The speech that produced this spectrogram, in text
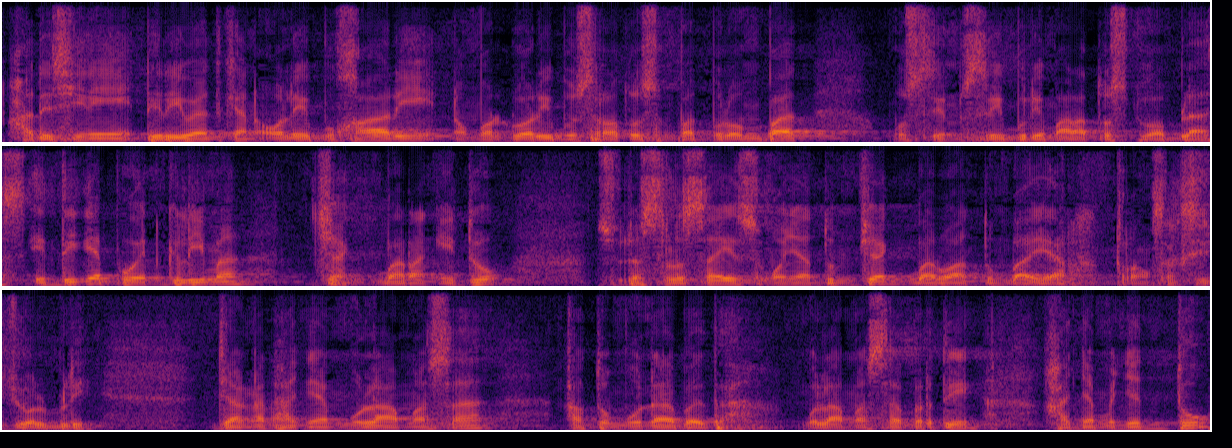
Hadis ini diriwayatkan oleh Bukhari nomor 2144, Muslim 1512. Intinya poin kelima, cek barang itu sudah selesai semuanya antum cek baru antum bayar transaksi jual beli. Jangan hanya mula masa atau munabadah. Mulamasa berarti hanya menyentuh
